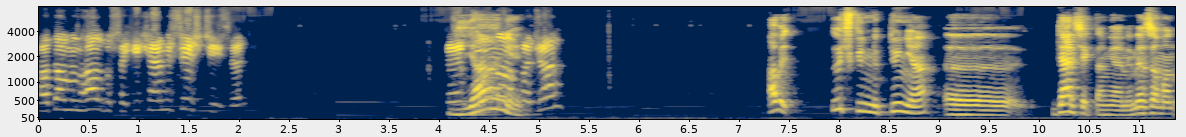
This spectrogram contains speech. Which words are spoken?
Adamın halbuki kendisi eşcinsel. E, Yani. Ne yapacaksın? abi 3 günlük dünya eee, gerçekten yani ne zaman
